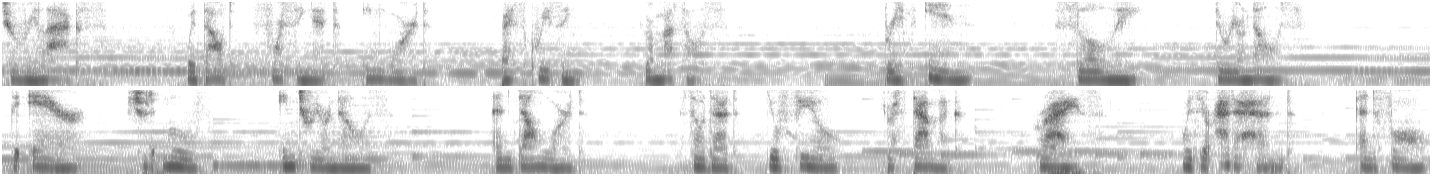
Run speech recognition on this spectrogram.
to relax without forcing it inward by squeezing your muscles. Breathe in slowly through your nose. The air should move into your nose and downward so that you feel your stomach rise with your other hand and fall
